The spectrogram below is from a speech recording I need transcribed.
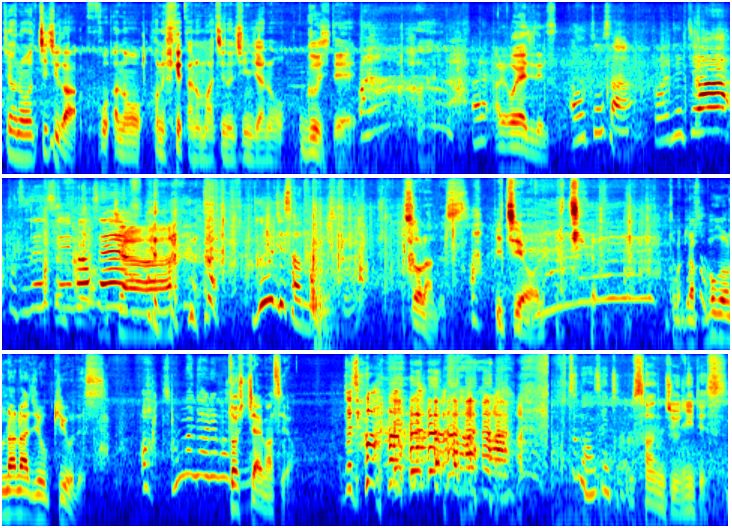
じゃあの父がこあのこの引田の町の神社の宮司で、はい、あれ。あれ親父です。あお父さん。こんにちは。突然すいません。じゃあ宮司さんなんですか？そうなんです。一応。ね。でも僕七十九です。あそんなにあります？年ちゃいますよ。ちょっと靴何センチなんです。32です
